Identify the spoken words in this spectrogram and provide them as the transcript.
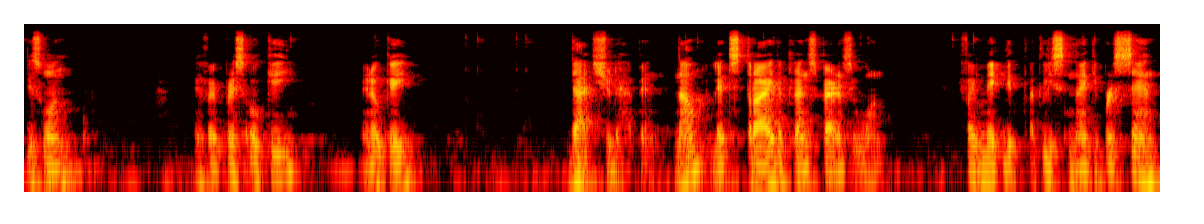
this one, if I press OK and OK, that should happen. Now, let's try the transparency one. If I make it at least 90%,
